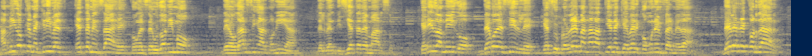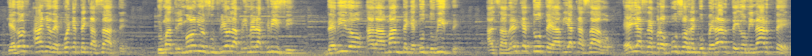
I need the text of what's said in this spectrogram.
Amigo que me escribe este mensaje con el seudónimo de Hogar sin Armonía del 27 de marzo. Querido amigo, debo decirle que su problema nada tiene que ver con una enfermedad. Debe recordar que dos años después que te casaste, tu matrimonio sufrió la primera crisis debido a la amante que tú tuviste. Al saber que tú te habías casado, ella se propuso recuperarte y dominarte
